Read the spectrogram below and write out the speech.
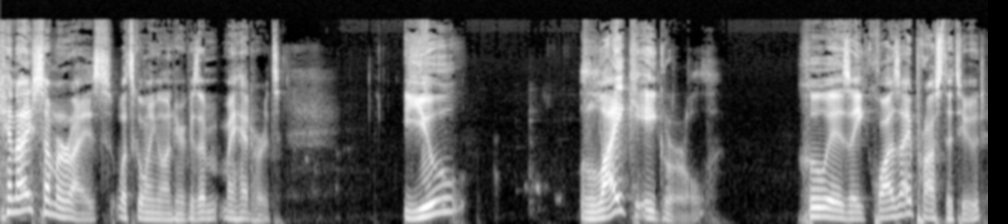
can I summarize what's going on here? Because my head hurts. You like a girl who is a quasi prostitute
